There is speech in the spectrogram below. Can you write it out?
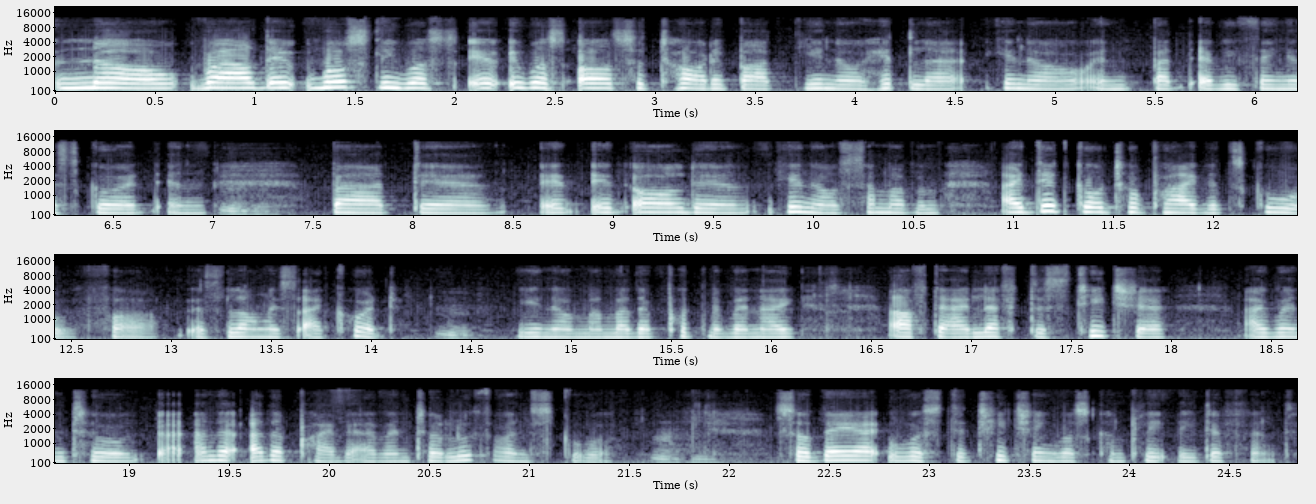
No, well, they mostly was it, it was also taught about you know Hitler, you know, and but everything is good and but uh, it, it all the you know some of them. I did go to a private school for as long as I could. Mm. You know, my mother put me when I, after I left this teacher, I went to uh, other private. I went to Lutheran school. Mhm. So there was the teaching was completely different.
